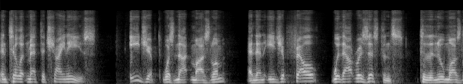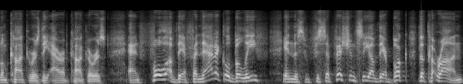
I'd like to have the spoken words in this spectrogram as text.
until it met the Chinese. Egypt was not Muslim, and then Egypt fell without resistance to the new Muslim conquerors, the Arab conquerors, and full of their fanatical belief in the sufficiency of their book, the Quran,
